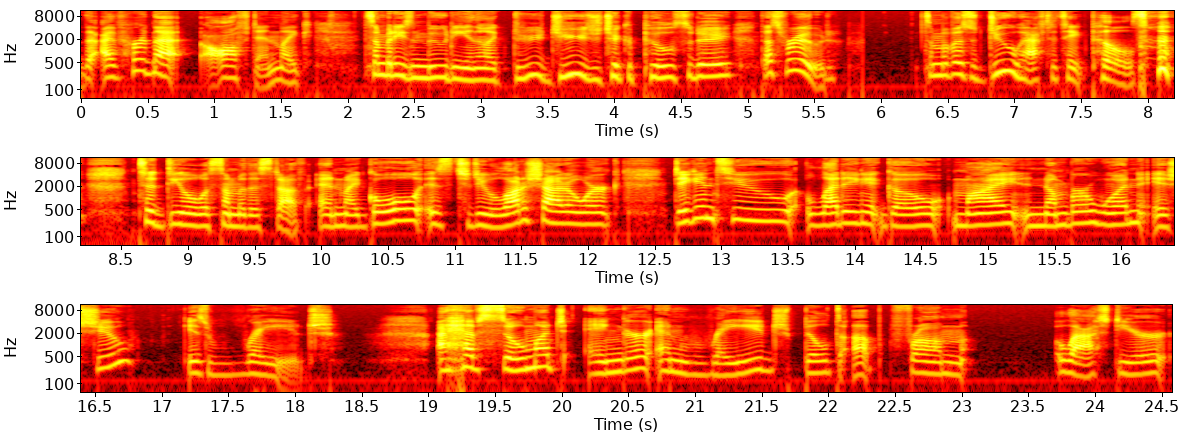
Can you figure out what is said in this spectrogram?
that i've heard that often. Like somebody's moody and they're like dude geez you take your pills today? That's rude. Some of us do have to take pills to deal with some of this stuff. And my goal is to do a lot of shadow work dig into letting it go. My number one issue is rage I have so much anger and rage built up from last year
